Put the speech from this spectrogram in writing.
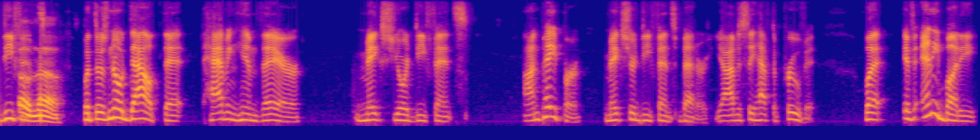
defense. Oh no. But there's no doubt that having him there makes your defense on paper makes your defense better. You obviously have to prove it. But if anybody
